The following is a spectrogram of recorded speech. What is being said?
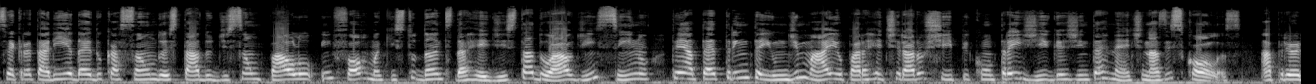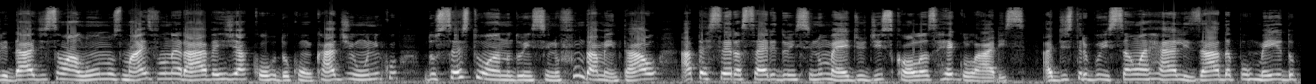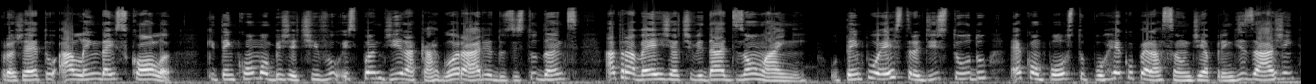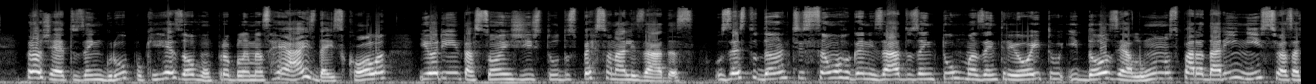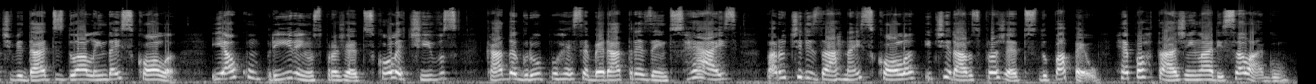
Secretaria da Educação do Estado de São Paulo informa que estudantes da rede estadual de ensino têm até 31 de maio para retirar o chip com 3 GB de internet nas escolas. A prioridade são alunos mais vulneráveis de acordo com o CAD único do sexto ano do ensino fundamental à terceira série do ensino médio de escolas regulares. A distribuição é realizada por meio do projeto Além da Escola, que tem como objetivo expandir a carga horária dos estudantes através de atividades online. O tempo extra de estudo é composto por recuperação de aprendizagem, projetos em grupo que resolvam problemas reais da escola e orientações de estudos personalizadas. Os estudantes são organizados em turmas entre 8 e 12 alunos para dar início às atividades do além da escola e, ao cumprirem os projetos coletivos, Cada grupo receberá 300 reais para utilizar na escola e tirar os projetos do papel. Reportagem Larissa Lago.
